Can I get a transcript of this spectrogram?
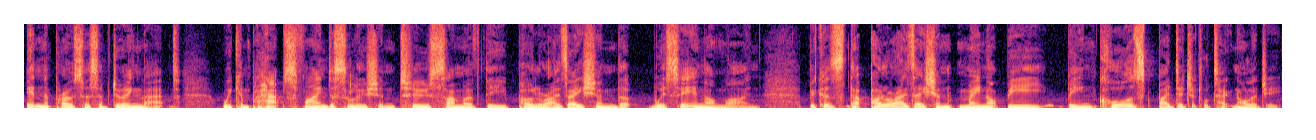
in the process of doing that, we can perhaps find a solution to some of the polarization that we're seeing online. Because that polarization may not be being caused by digital technology,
